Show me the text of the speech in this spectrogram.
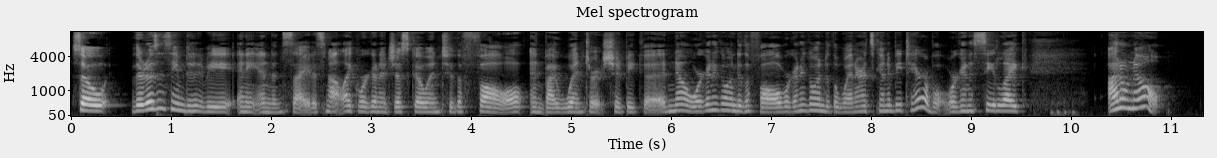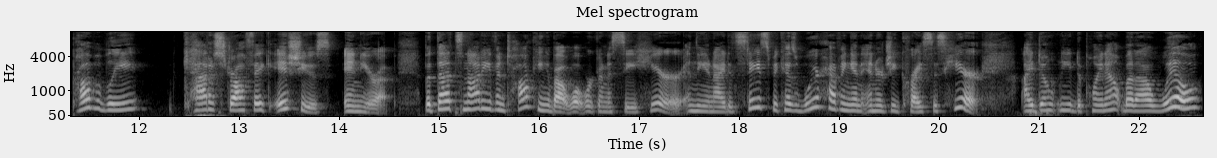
So there doesn't seem to be any end in sight. It's not like we're going to just go into the fall and by winter it should be good. No, we're going to go into the fall. We're going to go into the winter. It's going to be terrible. We're going to see like I don't know, probably catastrophic issues in Europe. But that's not even talking about what we're going to see here in the United States because we're having an energy crisis here. I don't need to point out, but I will.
